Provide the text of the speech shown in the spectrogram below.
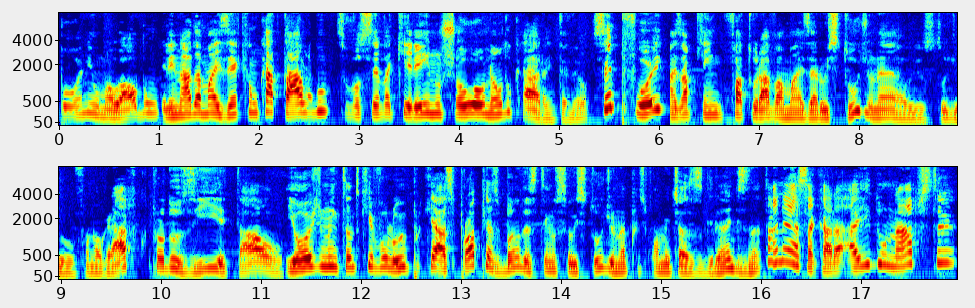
porra nenhuma. O álbum, ele nada mais é que um catálogo se você vai querer ir no show ou não do cara, entendeu? Sempre foi, mas a quem faturava mais era o estúdio, né? O estúdio fonográfico, produzia e tal. E hoje, no entanto, que evoluiu porque as próprias bandas têm o seu estúdio, né? Principalmente as grandes, né? Tá nessa, cara. Aí do Napster,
